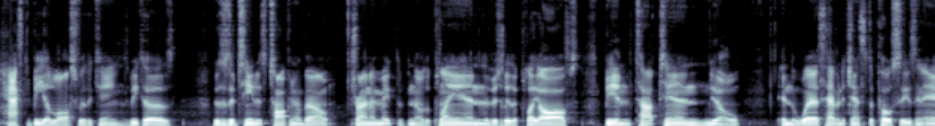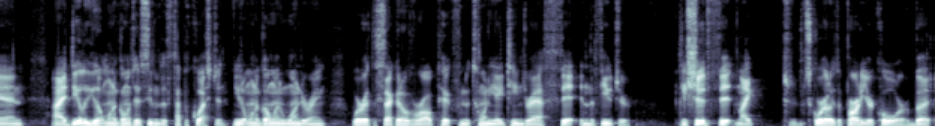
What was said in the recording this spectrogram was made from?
has to be a loss for the Kings because this is a team that's talking about trying to make the you know the play-in and eventually the playoffs, being in the top ten, you know, in the West, having a chance at the postseason, and Ideally, you don't want to go into the season with this type of question. You don't want to go in wondering where is the second overall pick from the 2018 draft fit in the future. He should fit like squarely as a part of your core, but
